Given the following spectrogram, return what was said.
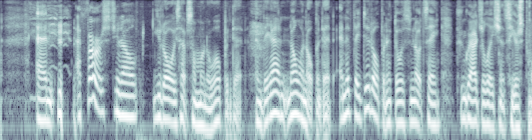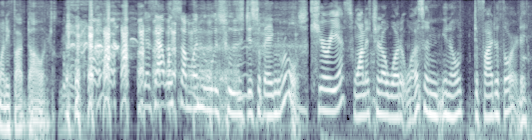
And at first, you know, you'd always have someone who opened it. And then no one opened it. And if they did open it, there was a note saying, "Congratulations, here's twenty-five dollars." because that was someone who was who was disobeying the rules. Curious, wanted to know what it was, and you know, defied authority.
